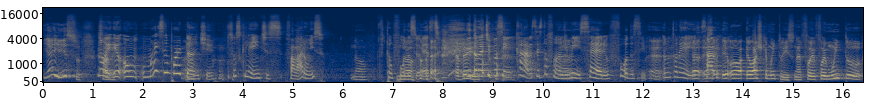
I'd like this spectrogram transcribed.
E é isso. Não, eu, o, o, mais importante, seus clientes falaram isso? Não. Então foda-se o resto. é então isso. é tipo assim, cara, vocês estão falando é. de mim? Sério? Foda-se. É. Eu não tô nem aí, é, sabe? Eu, eu, eu, acho que é muito isso, né? Foi, foi muito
